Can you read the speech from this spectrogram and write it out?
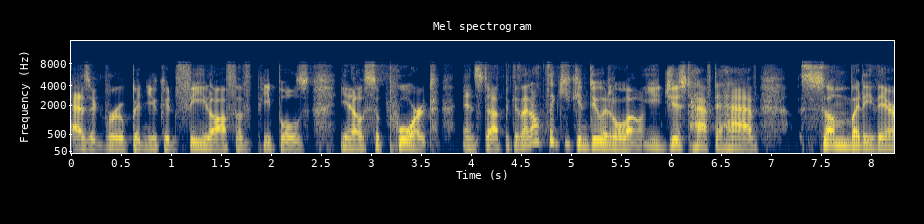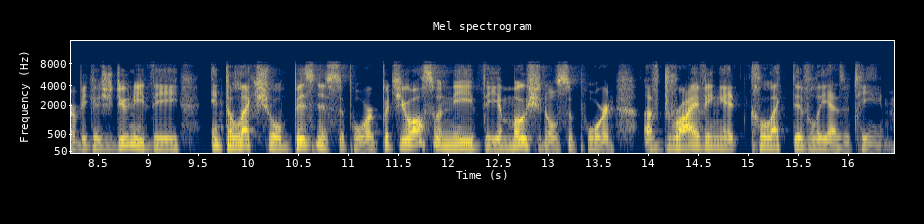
as a group. And you could feed off of people's, you know, support and stuff because I don't think you can do it alone. You just have to have somebody there because you do need the intellectual business support, but you also need the emotional support of driving it collectively as a team.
